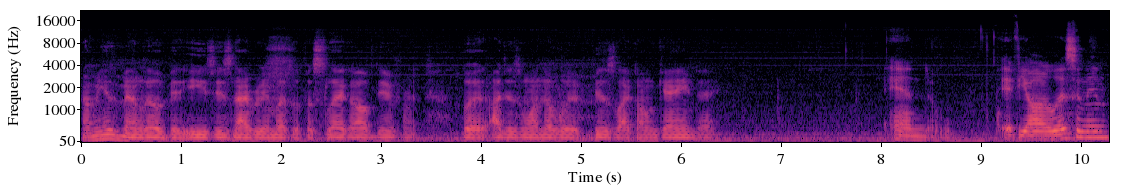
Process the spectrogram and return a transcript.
I mean, it's been a little bit easy. It's not really much of a slack off difference, but I just want to know what it feels like on game day. And if y'all are listening,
